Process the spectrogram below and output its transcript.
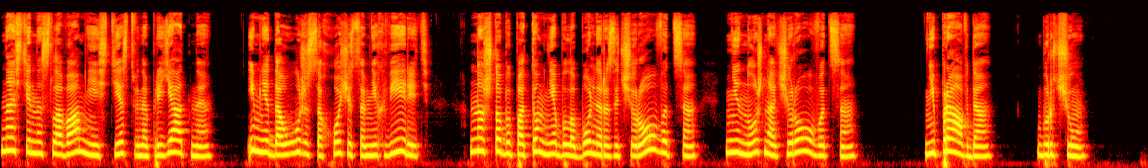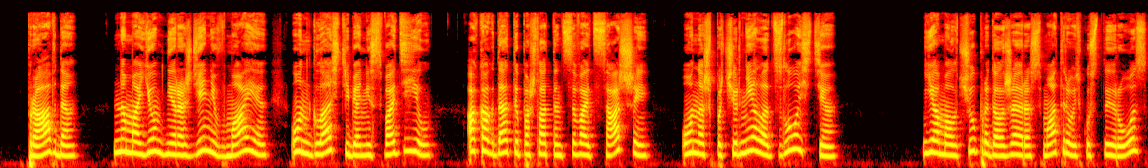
Настины слова мне, естественно, приятны, и мне до ужаса хочется в них верить, но чтобы потом не было больно разочаровываться, не нужно очаровываться. «Неправда», бурчу. «Правда? На моем дне рождения в мае он глаз тебя не сводил, а когда ты пошла танцевать с Сашей, он аж почернел от злости». Я молчу, продолжая рассматривать кусты роз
